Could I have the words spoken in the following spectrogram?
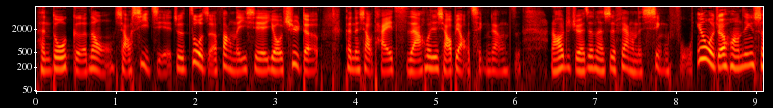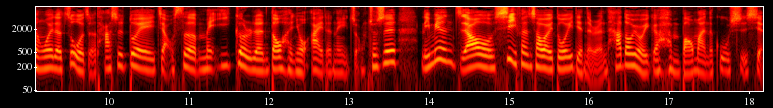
很多格那种小。小细节就是作者放的一些有趣的可能小台词啊，或者小表情这样子，然后就觉得真的是非常的幸福。因为我觉得《黄金神威》的作者他是对角色每一个人都很有爱的那种，就是里面只要戏份稍微多一点的人，他都有一个很饱满的故事线。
